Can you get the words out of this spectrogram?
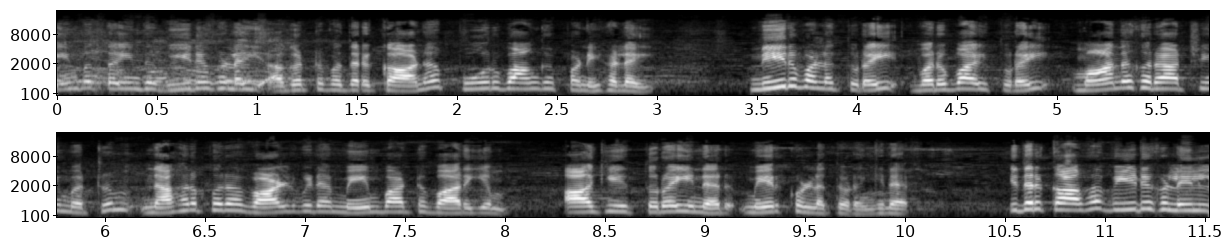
ஐம்பத்தைந்து வீடுகளை அகற்றுவதற்கான பூர்வாங்க பணிகளை நீர்வளத்துறை வருவாய்த்துறை மாநகராட்சி மற்றும் நகர்ப்புற வாழ்விட மேம்பாட்டு வாரியம் ஆகிய துறையினர் மேற்கொள்ள தொடங்கினர். இதற்காக வீடுகளில்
